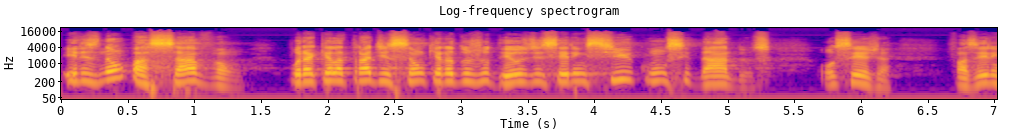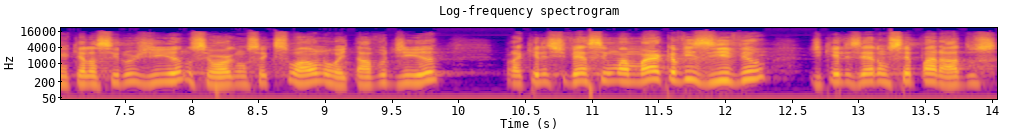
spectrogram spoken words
eles não passavam por aquela tradição que era dos judeus de serem circuncidados, ou seja, fazerem aquela cirurgia no seu órgão sexual no oitavo dia, para que eles tivessem uma marca visível de que eles eram separados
